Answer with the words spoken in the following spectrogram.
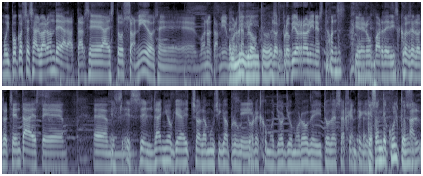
muy pocos se salvaron de adaptarse a estos sonidos. eh, bueno, también, por El ejemplo, eso, los sí. propios Rolling Stones tienen un par de discos de los 80. Este, em, Es, es el daño que ha hecho a la música productores como Giorgio Morode y toda esa gente que, que son de cultos. al-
